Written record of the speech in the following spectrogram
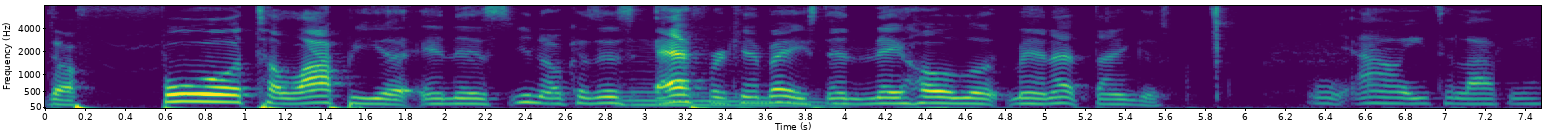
the full tilapia, and it's you know because it's African based, and they whole look man that thing is. I don't eat tilapia.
